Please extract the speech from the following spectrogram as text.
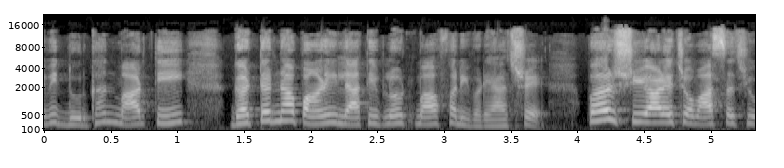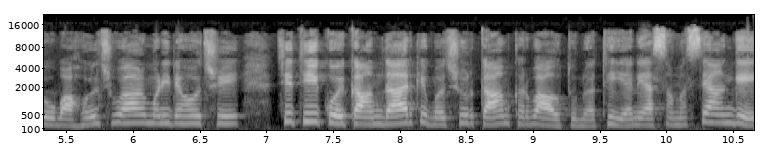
એવી દુર્ગંધ મારતી ગટરના પાણી લાતી પ્લોટમાં ફરી વળ્યા છે. પર શિયાળે ચોમાસા જેવો માહોલ જોવા મળી રહ્યો છે, જેથી કોઈ કામદાર કે મજૂર કામ કરવા આવતું નથી અને આ સમસ્યા અંગે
